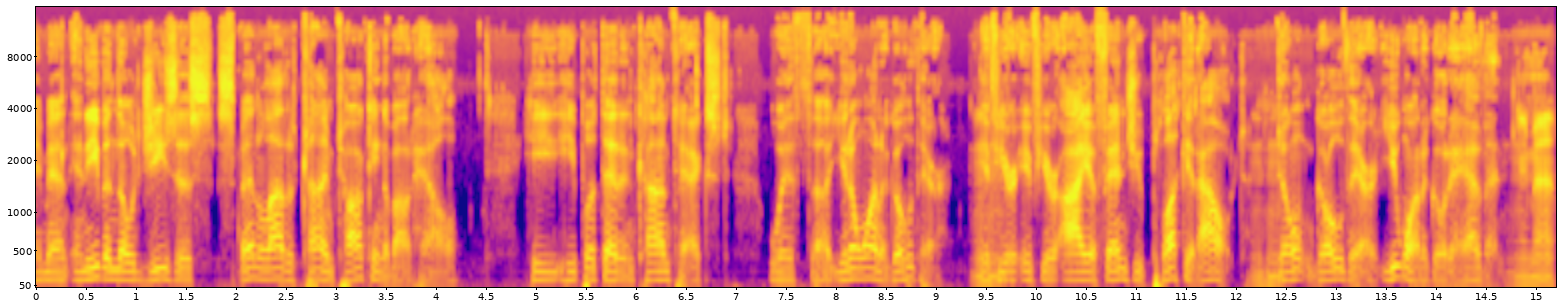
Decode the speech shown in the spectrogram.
Amen. And even though Jesus spent a lot of time talking about hell, he he put that in context with uh, you don't want to go there. If your if your eye offends you, pluck it out. Don't go there. You want to go to heaven. Amen.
